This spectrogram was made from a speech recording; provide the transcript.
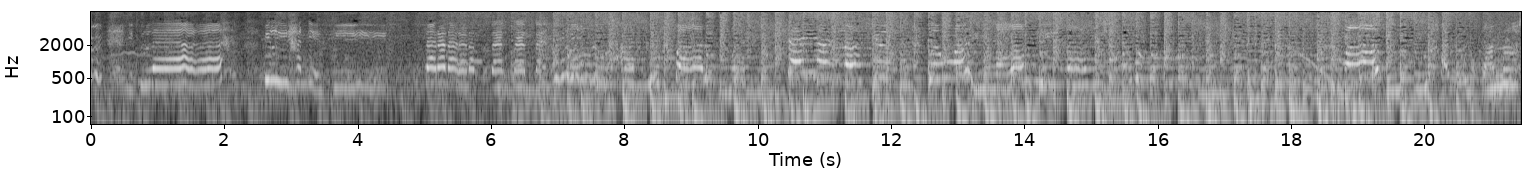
itulah pilihan Devi Tarararatetetet. Aku baru kemarin Say I love you Kemarin malam kita bercumbu Malam itu harus panas.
